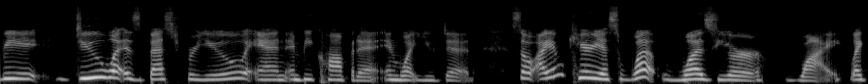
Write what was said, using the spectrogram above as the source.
be do what is best for you and and be confident in what you did. So I am curious, what was your why? Like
